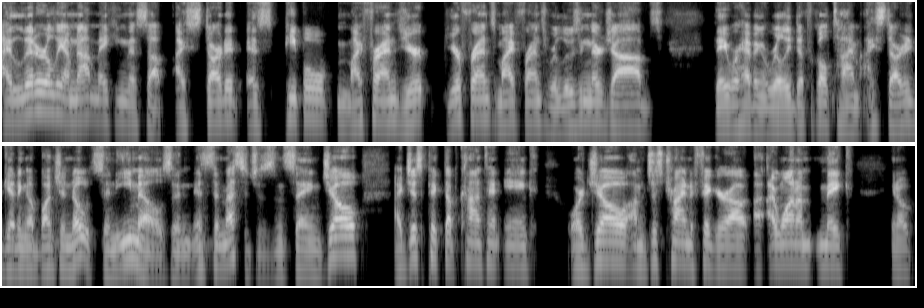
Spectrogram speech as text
I literally I'm not making this up. I started as people, my friends, your your friends, my friends were losing their jobs. They were having a really difficult time. I started getting a bunch of notes and emails and instant messages and saying, "Joe, I just picked up Content Inc." or "Joe, I'm just trying to figure out I, I want to make, you know,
